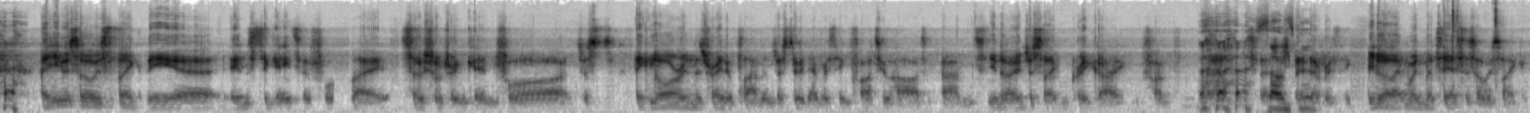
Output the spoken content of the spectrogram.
he was always like the uh, instigator for like social drinking, for just ignoring the training plan and just doing everything far too hard. And you know, just like great guy, fun. And, uh, Sounds good. everything. You know, like when Matthias is always like,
